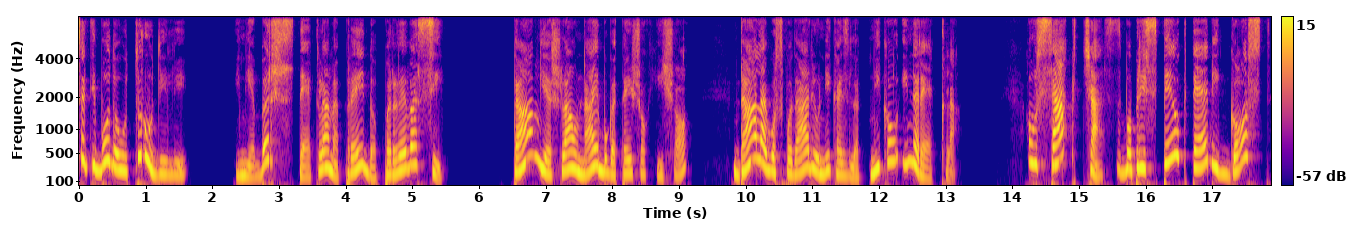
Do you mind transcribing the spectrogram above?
se ti bodo utrudili in je brž stekla naprej do prve vasi. Tam je šla v najbogatejšo hišo, dala gospodarju nekaj zlatnikov in rekla: Vsak čas bo prispel k tebi gost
